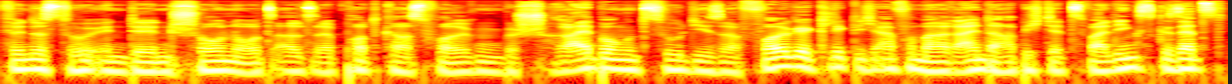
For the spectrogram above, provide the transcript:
findest du in den Shownotes, also der Podcast-Folgen, Beschreibung zu dieser Folge. Klick dich einfach mal rein, da habe ich dir zwei Links gesetzt.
